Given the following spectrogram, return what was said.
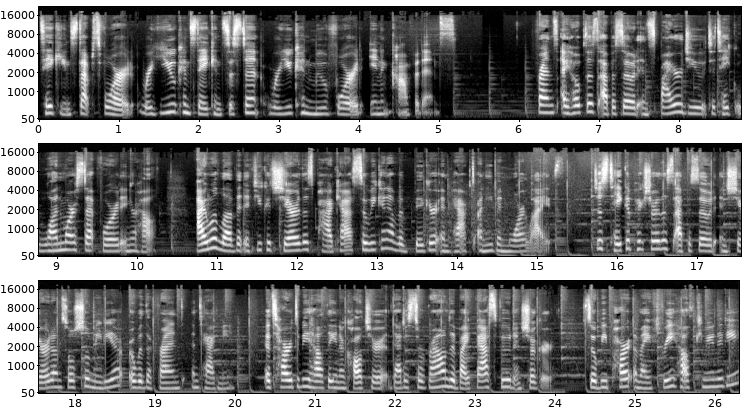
taking steps forward where you can stay consistent, where you can move forward in confidence. Friends, I hope this episode inspired you to take one more step forward in your health. I would love it if you could share this podcast so we can have a bigger impact on even more lives. Just take a picture of this episode and share it on social media or with a friend and tag me. It's hard to be healthy in a culture that is surrounded by fast food and sugar. So be part of my free health community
